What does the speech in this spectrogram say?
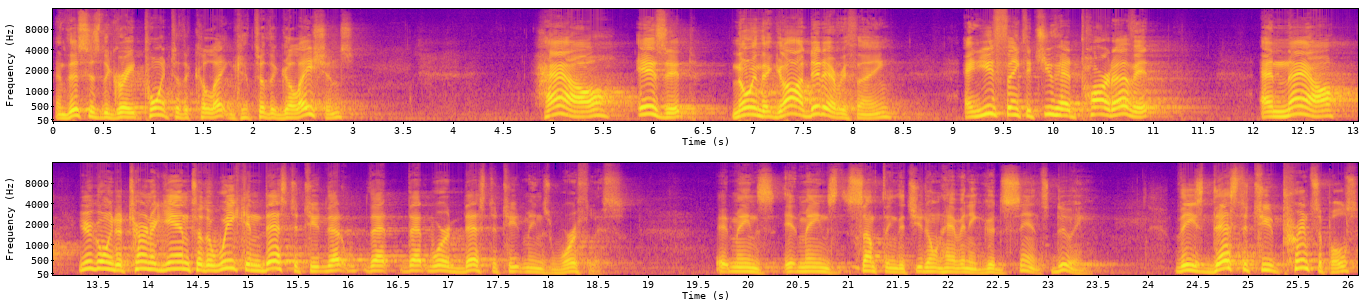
And this is the great point to the, to the Galatians. How is it, knowing that God did everything, and you think that you had part of it, and now you're going to turn again to the weak and destitute? That, that, that word destitute means worthless. It means, it means something that you don't have any good sense doing. These destitute principles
